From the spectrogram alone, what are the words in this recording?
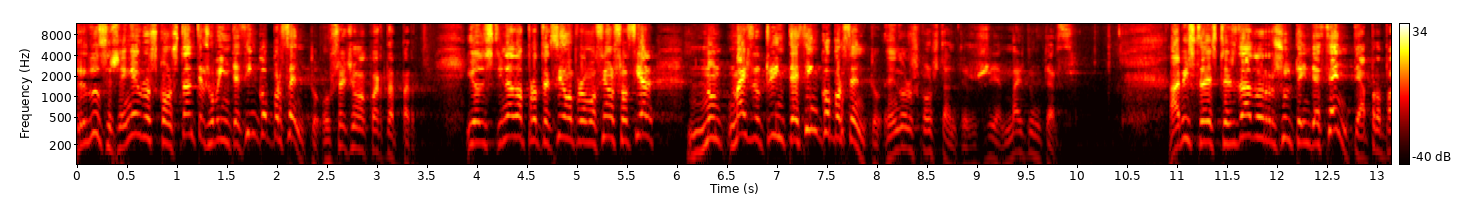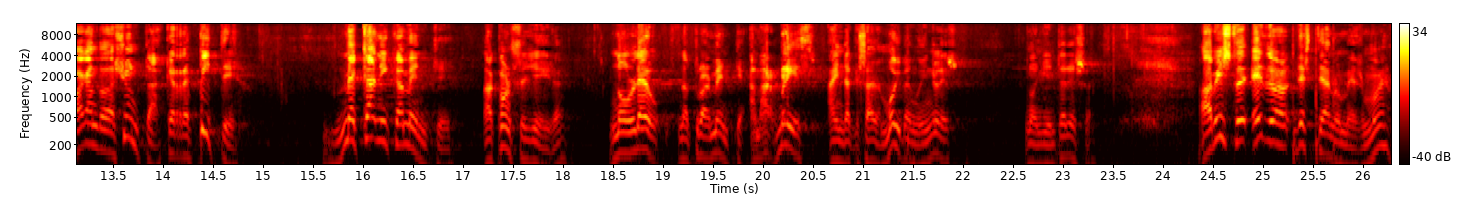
redúcese en euros constantes o 25%, ou seja, unha cuarta parte. E o destinado á protección e promoción social non, máis do 35% en euros constantes, ou seja, máis dun tercio. A vista destes dados resulta indecente a propaganda da Xunta que repite mecánicamente a conselleira non leu naturalmente a Mark aínda que sabe moi ben o inglés, non lle interesa, A vista, é deste ano mesmo, eh?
